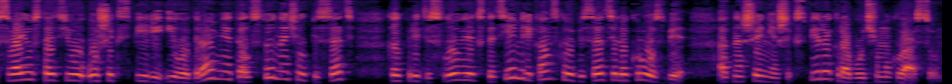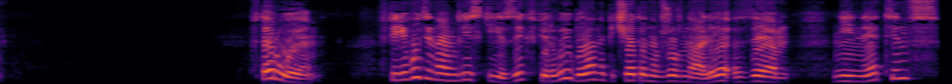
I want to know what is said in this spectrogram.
Свою статью о Шекспире и о драме Толстой начал писать как предисловие к статье американского писателя Кросби «Отношение Шекспира к рабочему классу». Второе. В переводе на английский язык впервые была напечатана в журнале The Nineteenth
